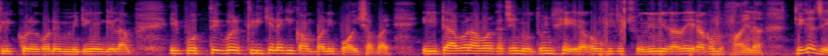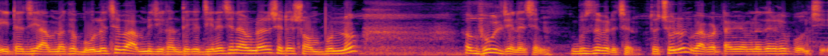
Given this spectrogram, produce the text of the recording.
ক্লিক করে করে মিটিংয়ে গেলাম, এই প্রত্যেকবার ক্লিকে নাকি কোম্পানি পয়সা পায়। এইটা আবার আমার কাছে নতুন যে এরকম কিছু শুনিনি দাদা, এরকম হয় না। ঠিক আছে? এটা যে আপনাকে বলেছে বা আপনি যেখান থেকে জেনেছেন আপনারা, সেটা সম্পূর্ণ ভুল জেনেছেন। বুঝতে পেরেছেন? তো চলুন, ব্যাপারটা আমি আপনাদেরকে বলছি।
